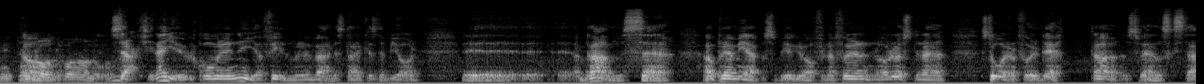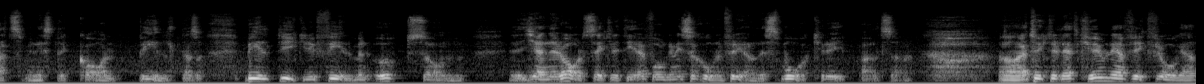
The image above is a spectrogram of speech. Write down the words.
Vilken Ja. roll får han då? Strax innan jul kommer den nya filmen med världens starkaste björn. Eh, Bamse. Har premiär på biograferna. För en av rösterna står en före detta svensk statsminister Carl Bildt. Alltså, Bildt dyker i filmen upp som eh, generalsekreterare för organisationen Förenade Småkryp. Alltså. Ja, jag tyckte det lät kul när jag fick frågan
